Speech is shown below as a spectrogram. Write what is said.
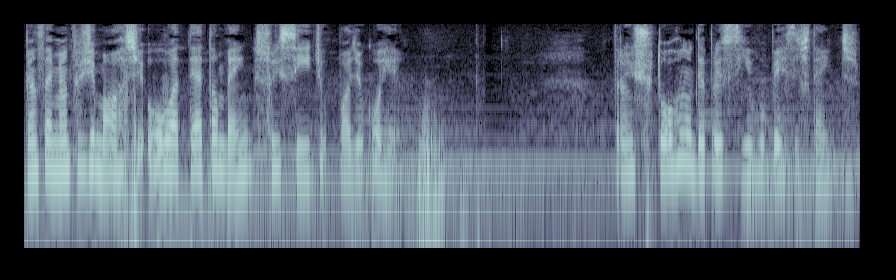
pensamentos de morte ou até também suicídio pode ocorrer. Transtorno depressivo persistente.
